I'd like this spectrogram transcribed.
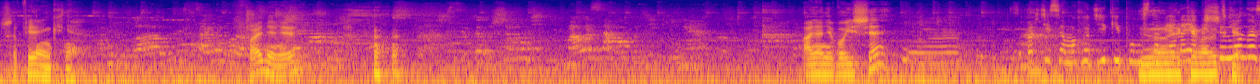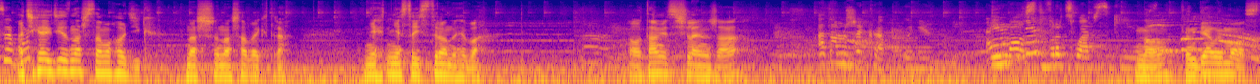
Przepięknie. Fajnie, nie? Ania, nie boisz się? Zobaczcie, samochodziki poustawiane jak Szymona, A zobacz. ciekawe, gdzie jest nasz samochodzik? Nasz, nasza Vectra. Nie, nie z tej strony chyba. O, tam jest Ślęża. A tam rzeka płynie. I most wrocławski. No, ten biały most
